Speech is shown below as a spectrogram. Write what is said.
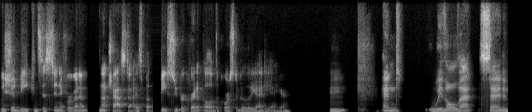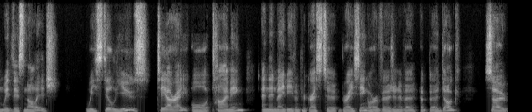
We should be consistent if we're going to not chastise, but be super critical of the core stability idea here. Mm. And with all that said, and with this knowledge, we still use TRA or timing, and then maybe even progress to bracing or a version of a, a bird dog. So,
